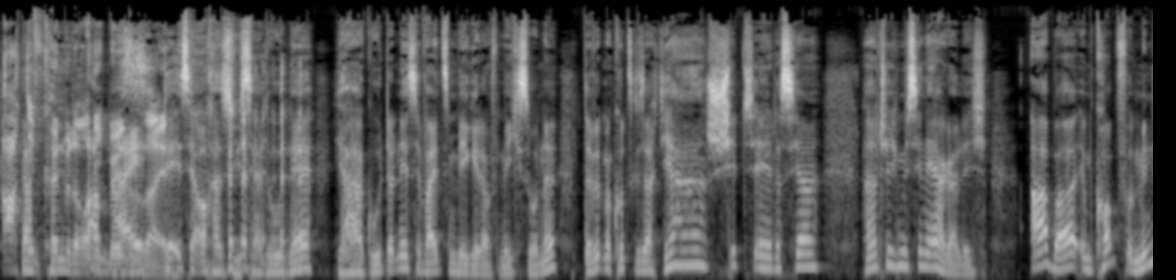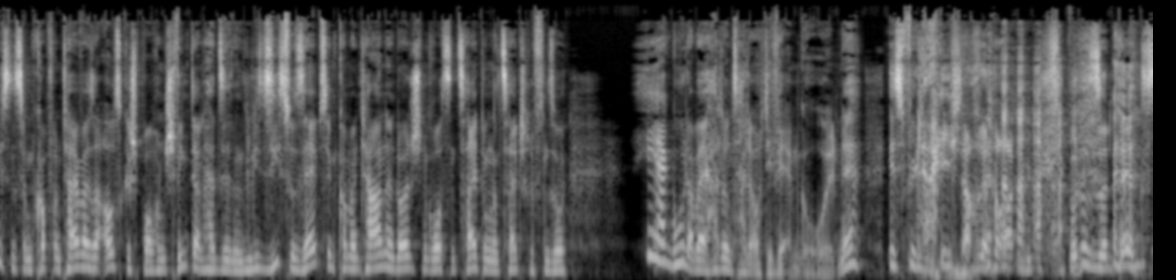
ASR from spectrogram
Ach, ja, dem können wir doch auch ah, nicht böse Mai, sein. Der ist ja auch ein Süßer, du, ne? Ja, gut, das nächste Weizenbier geht auf mich, so, ne? Da wird mal kurz gesagt, ja, shit, ey, das ist ja natürlich ein bisschen ärgerlich. Aber im Kopf mindestens im Kopf und teilweise ausgesprochen schwingt dann halt, siehst du selbst in Kommentaren in deutschen großen Zeitungen und Zeitschriften so, ja gut, aber er hat uns halt auch die WM geholt, ne? Ist vielleicht auch in Ordnung. Wo du so denkst,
